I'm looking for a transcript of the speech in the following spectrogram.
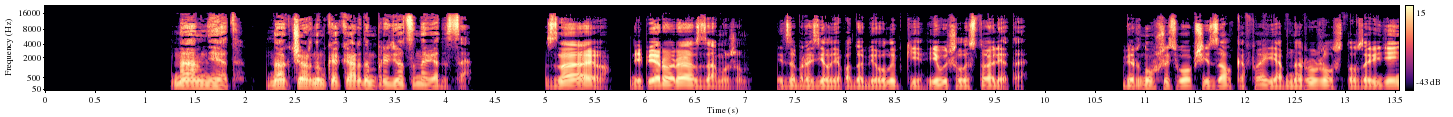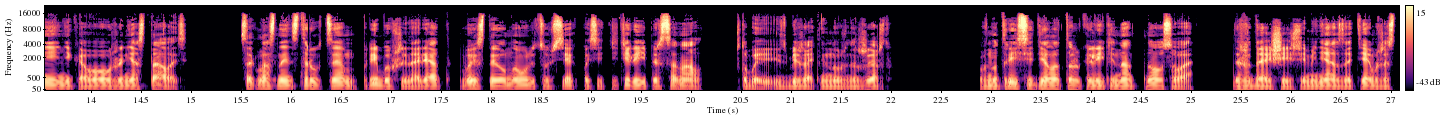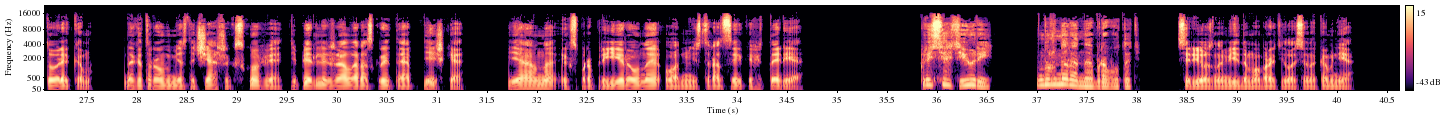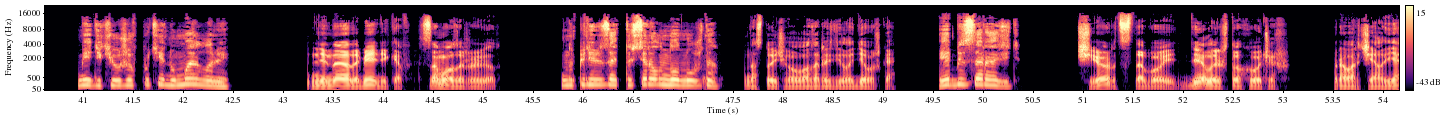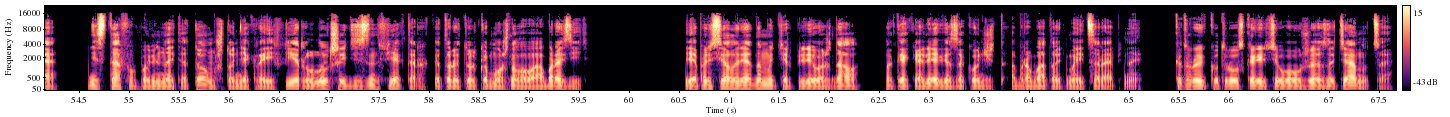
«Нам нет, но к черным кокардам придется наведаться». «Знаю, не первый раз замужем», — изобразил я подобие улыбки и вышел из туалета. Вернувшись в общий зал кафе, я обнаружил, что в заведении никого уже не осталось. Согласно инструкциям, прибывший наряд выставил на улицу всех посетителей и персонал, чтобы избежать ненужных жертв. Внутри сидела только лейтенант Носова, дожидающаяся меня за тем же столиком, на котором вместо чашек с кофе теперь лежала раскрытая аптечка, явно экспроприированная у администрации кафетерия. «Присядь, Юрий, нужно рано обработать», — серьезным видом обратилась она ко мне. Медики уже в пути, ну мало ли». «Не надо медиков, само заживет». «Но перевязать-то все равно нужно», — настойчиво возразила девушка. «И обеззаразить». «Черт с тобой, делай, что хочешь», — проворчал я, не став упоминать о том, что некроэфир — лучший дезинфектор, который только можно вообразить. Я присел рядом и терпеливо ждал, пока коллега закончит обрабатывать мои царапины, которые к утру, скорее всего, уже затянутся.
